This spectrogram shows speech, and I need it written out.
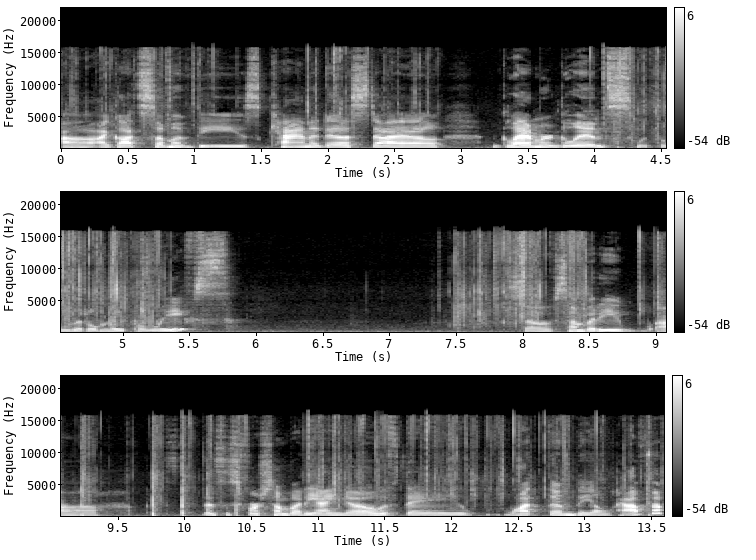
Uh, I got some of these Canada style glamour glints with the little maple leaves. So if somebody, uh, this is for somebody I know. If they want them, they'll have them.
